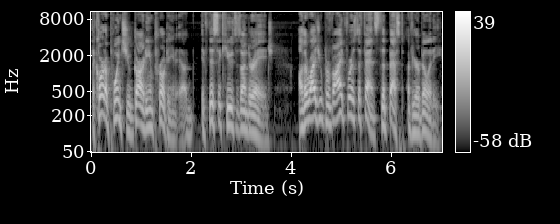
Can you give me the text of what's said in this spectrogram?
the court appoints you guardian protean uh, if this accused is underage. Otherwise, you provide for his defense to the best of your ability.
